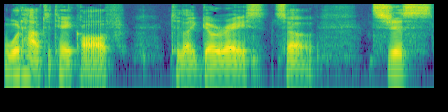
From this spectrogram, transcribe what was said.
would have to take off to like go race. So it's just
